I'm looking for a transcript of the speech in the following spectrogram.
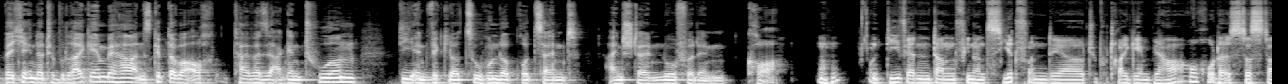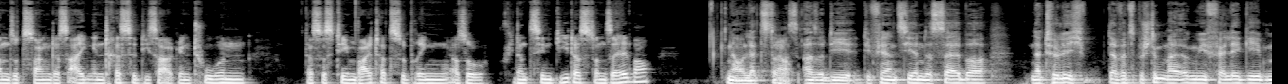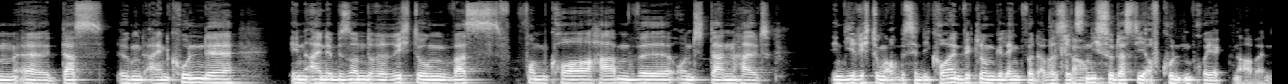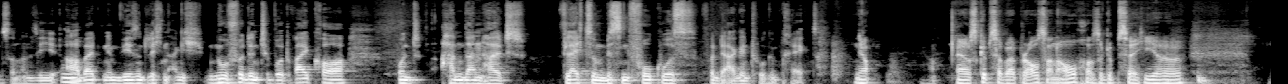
welche in der Typo 3 GmbH und es gibt aber auch teilweise Agenturen, die Entwickler zu 100 Prozent einstellen, nur für den Core. Mhm. Und die werden dann finanziert von der Typo 3 GmbH auch oder ist das dann sozusagen das Eigeninteresse dieser Agenturen, das System weiterzubringen? Also finanzieren die das dann selber? Genau, letzteres. Ja. Also die, die finanzieren das selber. Natürlich, da wird es bestimmt mal irgendwie Fälle geben, äh, dass irgendein Kunde in eine besondere Richtung was vom Core haben will und dann halt in die Richtung auch ein bisschen die Core-Entwicklung gelenkt wird, aber es ist jetzt nicht so, dass die auf Kundenprojekten arbeiten, sondern sie mhm. arbeiten im Wesentlichen eigentlich nur für den Typo 3 Core und haben dann halt vielleicht so ein bisschen Fokus von der Agentur geprägt. Ja. Ja, ja das gibt's ja bei Browsern auch. Also gibt's ja hier,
